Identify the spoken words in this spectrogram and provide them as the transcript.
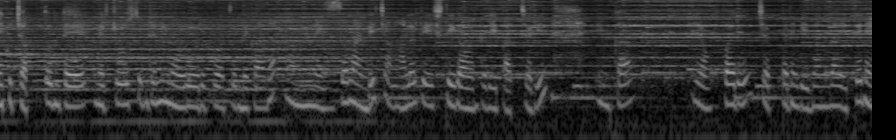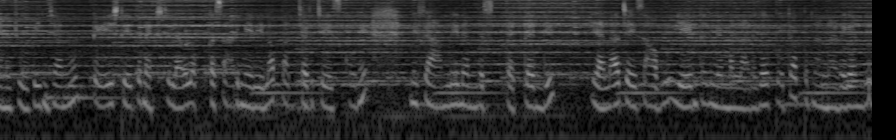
మీకు చెప్తుంటే మీరు చూస్తుంటేనే నోరు ఊరిపోతుంది కదా. నిజమండి చాలా టేస్టీగా ఉంటుంది ఈ పచ్చడి. ఇంకా ఎవ్వరు చెప్పని విధంగా అయితే నేను చూపించాను. టేస్ట్ అయితే నెక్స్ట్ లెవెల్. ఒక్కసారి మీరు ఇలా పచ్చడి చేసుకొని మీ ఫ్యామిలీ మెంబర్స్ పెట్టండి. ఎలా చేసావు ఏంటని మిమ్మల్ని అడగకపోతే అప్పుడు నన్ను అడగండి.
